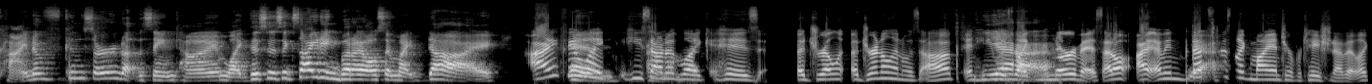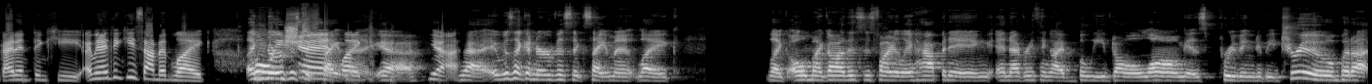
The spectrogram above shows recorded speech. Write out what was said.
kind of concerned at the same time. Like this is exciting, but I also might die. I feel like he sounded like his adrenaline adrenaline was up and he was like nervous. I don't I I mean that's Yeah. just like my interpretation of it. Like I didn't think he I mean I think he sounded like Like Holy nervous shit, excitement. like- yeah. yeah. Yeah. It was like a nervous excitement, like like, oh my god, this is finally happening and everything I've believed all along is proving to be true. But I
